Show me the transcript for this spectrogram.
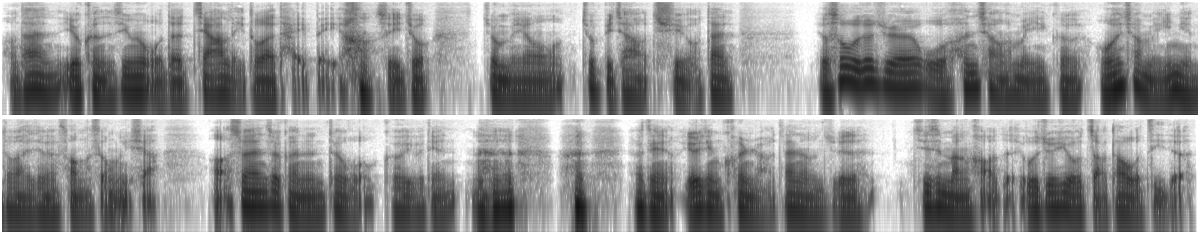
啊。当然有可能是因为我的家里都在台北啊，所以就就没有就比较自由。但有时候我就觉得我很想每一个，我很想每一年都来这边放松一下啊。虽然这可能对我哥有点呵呵 有点有点困扰，但是我觉得其实蛮好的。我觉得有找到我自己的。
